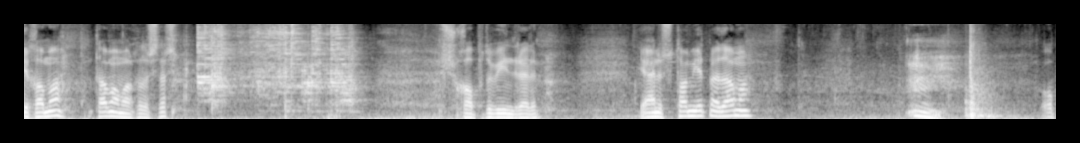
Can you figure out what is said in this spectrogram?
Yıkama tamam arkadaşlar. Şu kaputu bir indirelim. Yani su tam yetmedi ama hop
